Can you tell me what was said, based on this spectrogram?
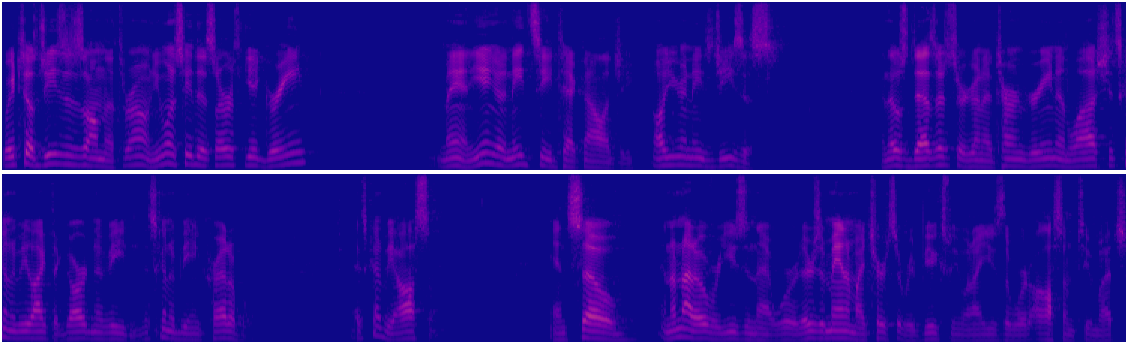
Wait till Jesus is on the throne. You want to see this earth get green? Man, you ain't going to need seed technology. All you're going to need is Jesus. And those deserts are going to turn green and lush. It's going to be like the Garden of Eden. It's going to be incredible. It's going to be awesome. And so, and I'm not overusing that word. There's a man in my church that rebukes me when I use the word awesome too much.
